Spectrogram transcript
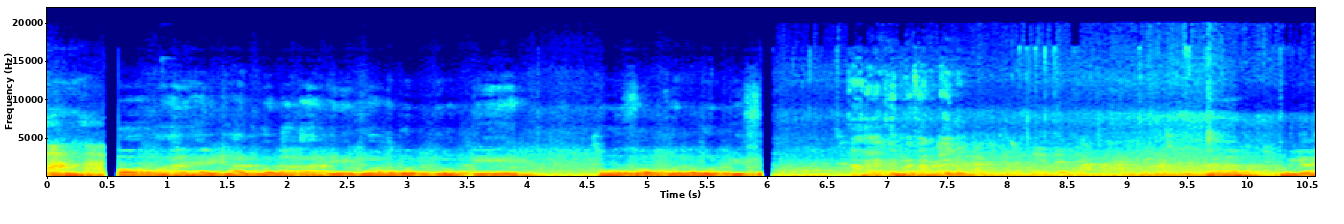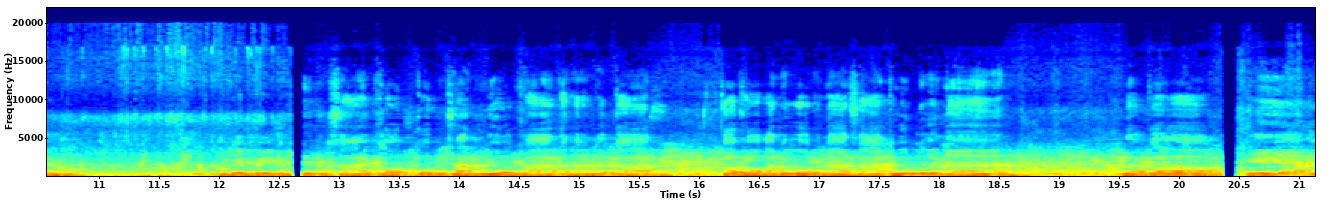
อัมหามอบหมายให้ท่านพลอากาศเอกวรวุฒิดวงเกตผู้ทรงคุณวุฒิพิเศษให้ขึ้นมาทำอะไรลูกเอ่อผู้ใหญ่ผู้ใหญ่เป้งเป็นสายของกรมช่างโยธาทหารอากาศก็ขออนุโมทนาสาธุด้วยนะ แล้วก็เทยาโย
